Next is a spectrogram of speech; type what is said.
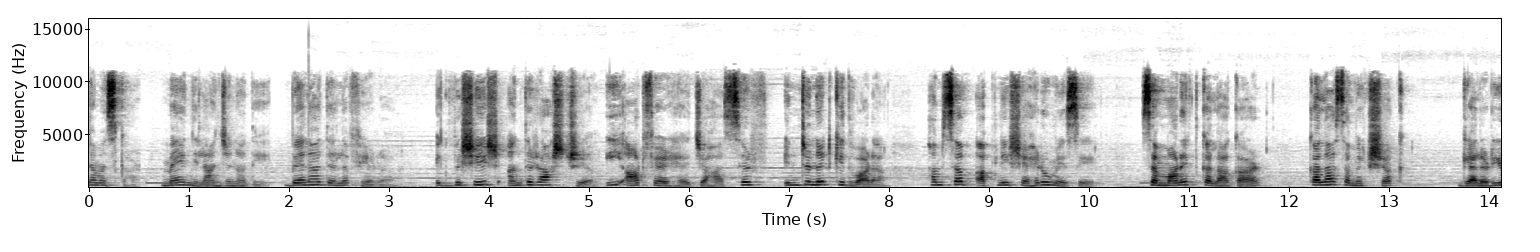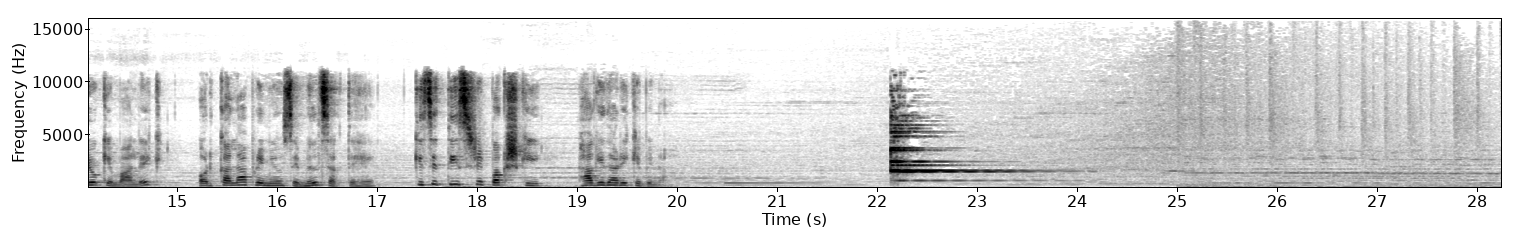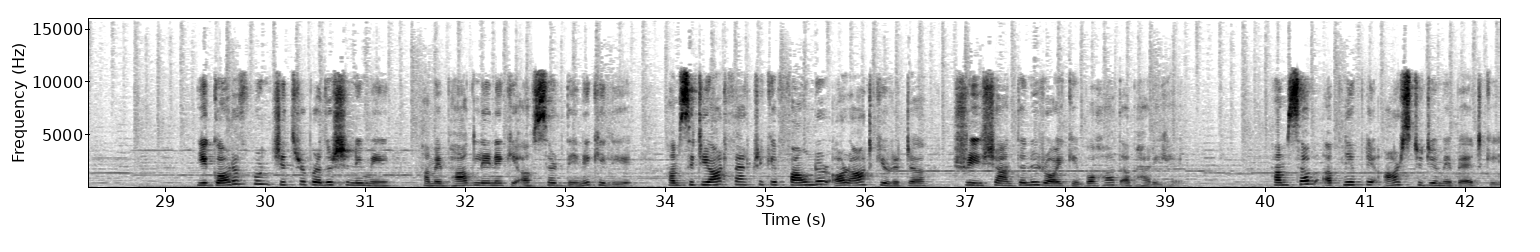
नमस्कार, मैं नीलांजना दे। बेला डेला फेरा, एक विशेष अंतर्राष्ट्रीय ई आर्ट फेयर है, जहाँ सिर्फ़ इंटरनेट के द्वारा हम सब अपने शहरों में से सम्मानित कलाकार, कला समीक्षक, गैलरियों के मालिक और कला प्रेमियों से मिल सकते हैं किसी तीसरे पक्ष की भागीदारी के बिना। ये गौरवपूर्ण चित्र प्रदर्शनी में हमें भाग लेने के अवसर देने के लिए हम सिटी आर्ट फैक्ट्री के फाउंडर और आर्ट क्यूरेटर श्री शांतनु रॉय के बहुत आभारी हैं। हम सब अपने अपने आर्ट स्टूडियो में बैठ के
